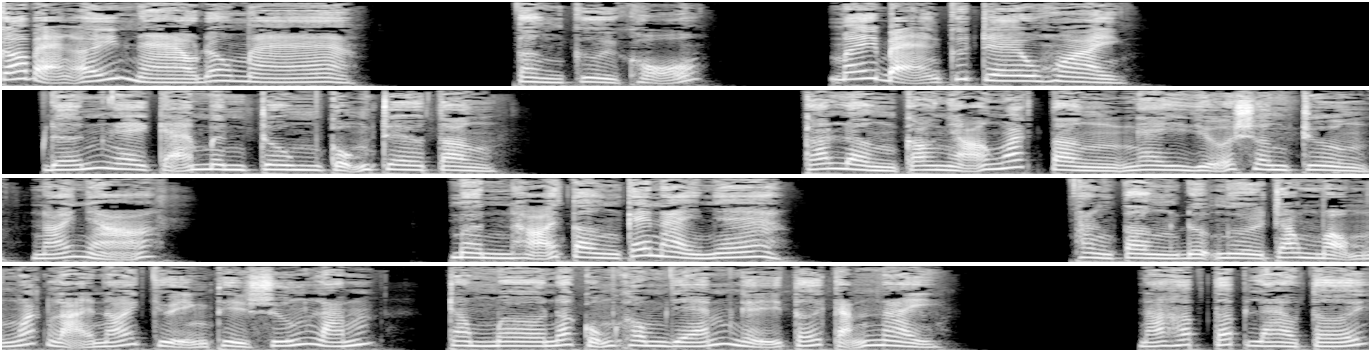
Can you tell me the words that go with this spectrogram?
Có bạn ấy nào đâu mà. Tần cười khổ. Mấy bạn cứ treo hoài. Đến ngay cả Minh Trung cũng treo Tần. Có lần con nhỏ ngoắt Tần ngay giữa sân trường, nói nhỏ. Mình hỏi Tần cái này nha. Thằng Tần được người trong mộng ngoắt lại nói chuyện thì sướng lắm, trong mơ nó cũng không dám nghĩ tới cảnh này. Nó hấp tấp lao tới,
